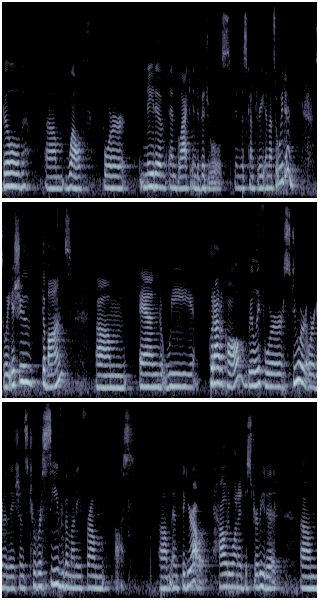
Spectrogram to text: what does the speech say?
build um, wealth for Native and Black individuals in this country, and that's what we did. So we issued the bonds, um, and we put out a call really for steward organizations to receive the money from us um, and figure out how do we want to distribute it um,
